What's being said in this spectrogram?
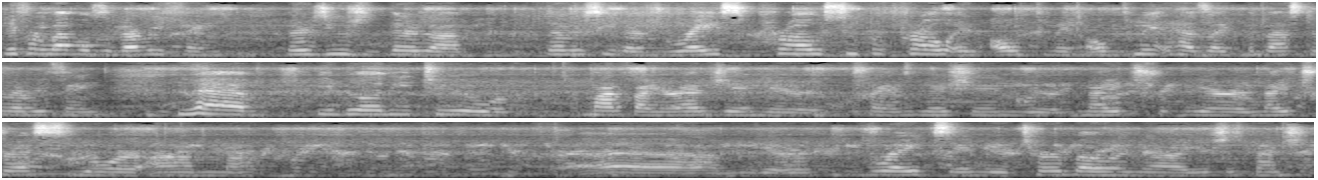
different levels of everything. There's usually there's a obviously there's race pro, super pro, and ultimate. Ultimate has like the best of everything. You have the ability to modify your engine, your transmission, your nitri- your nitrous, your um, um, your brakes, and your turbo and uh, your suspension.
